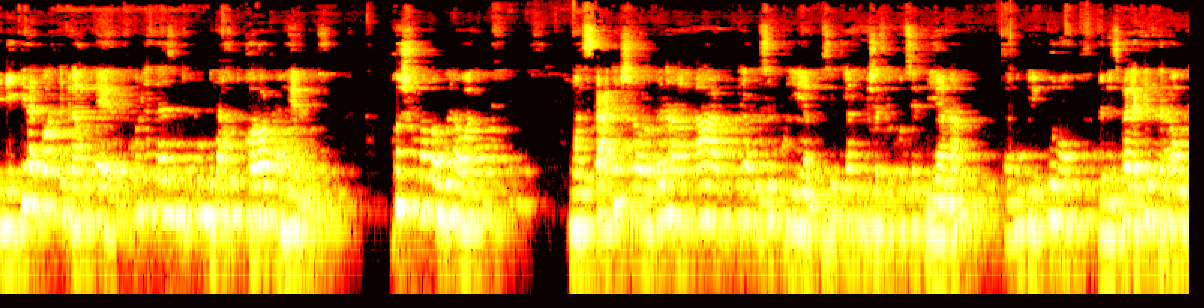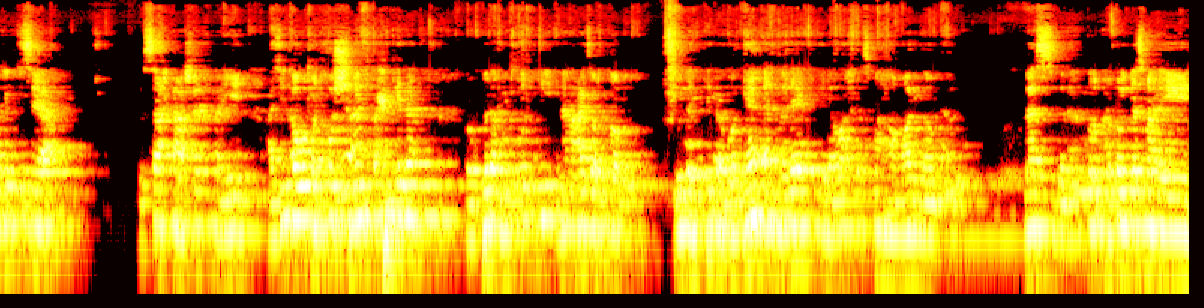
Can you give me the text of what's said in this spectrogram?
ان يجي لك وقت من الأوقات تكون أنت لازم تكون بتاخد قرار مهم. خش قدام ربنا وقت. وما تستعجلش لو ربنا قعد اول ست أيام. ست أيام مش هتكون ست أيام يعني ممكن يكونوا بالنسبة لك أنت اول تلت ساعة. بس إحنا عشان إحنا إيه عايزين أول ما نخش نفتح كده ربنا بيقول لي إن أنا عايز أرتبط. يقول لك كده وجاء الملاك إلى واحدة اسمها مريم. بس الكاثوليك اسمها إيه؟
